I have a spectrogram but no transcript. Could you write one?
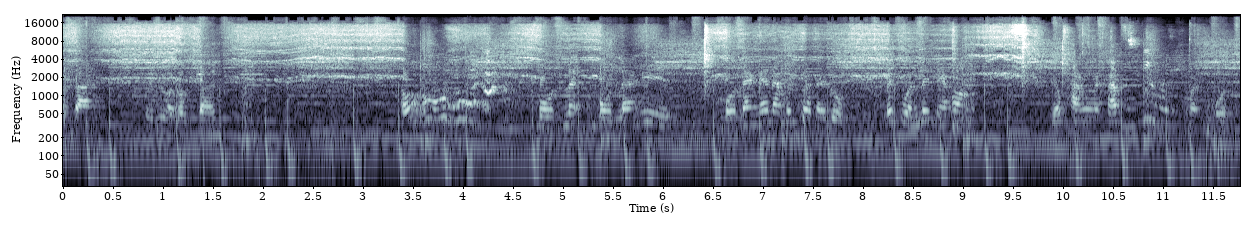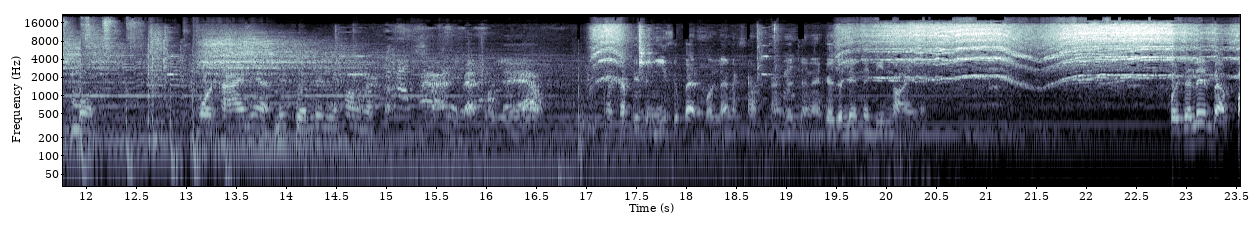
กับตันโดนหัวกับตันโอ้โหโหมดแรงโหมดแรงนี่โหมดแรงแนะนำเพื่อนๆหน่อยลูกไม่ควรเล่นในห้อง เดี๋ยวพังนะครับหมดหมดหมดโหมดไฮเนี่ยไม่ควรเล่นในห้องนะครับอ่าอันนี้แบตหมดแล้วถ้ากระพริบอย่างนี้คือแบตหมดแล้วนะครับทางนี้จะไหนก็จะเล่นได้นิดหน่อยเนี่ยควรจะเล่นแบบไฟ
